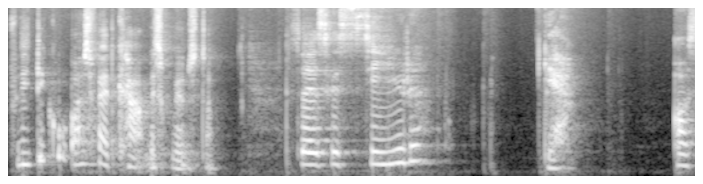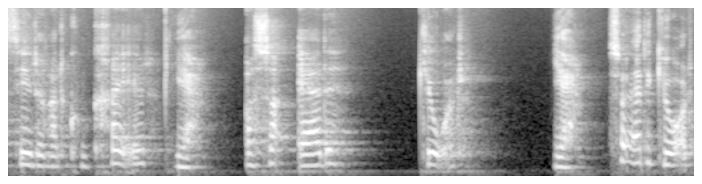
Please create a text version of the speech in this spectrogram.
Fordi det kunne også være et karmisk mønster. Så jeg skal sige det, Ja, og sige det ret konkret, ja, og så er det gjort. ja, så er det gjort.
